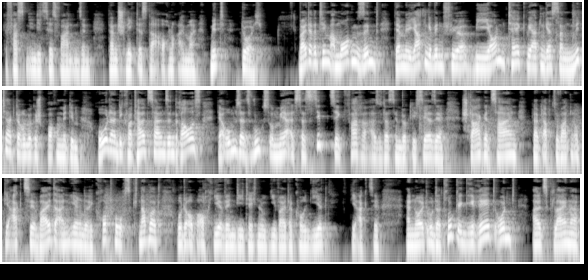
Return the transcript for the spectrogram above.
gefassten Indizes vorhanden sind, dann schlägt es da auch noch einmal mit durch. Weitere Themen am Morgen sind der Milliardengewinn für BioNTech. Wir hatten gestern Mittag darüber gesprochen mit dem Roland. Die Quartalszahlen sind raus. Der Umsatz wuchs um mehr als das 70-fache. Also das sind wirklich sehr, sehr starke Zahlen. Bleibt abzuwarten, ob die Aktie weiter an ihren Rekordhochs knabbert oder ob auch hier, wenn die Technologie weiter korrigiert, die Aktie erneut unter Druck gerät und als kleiner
